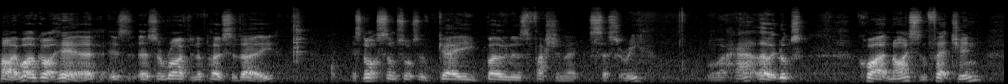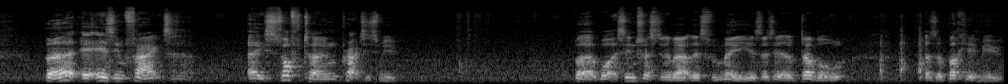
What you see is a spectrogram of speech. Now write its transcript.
Hi, what I've got here is has arrived in the post today. It's not some sort of gay boner's fashion accessory or a hat, though it looks quite nice and fetching. But it is in fact a Softone practice mute. But what's interesting about this for me is that it'll double as a bucket mute.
